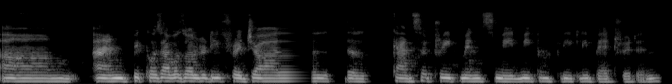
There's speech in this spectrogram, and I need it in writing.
Um, and because I was already fragile, the cancer treatments made me completely bedridden.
